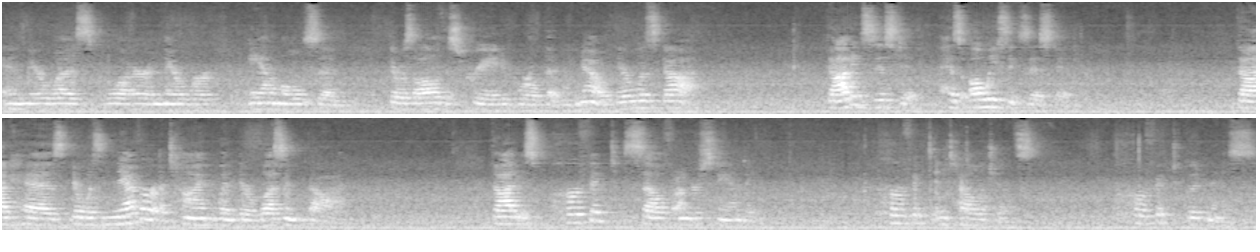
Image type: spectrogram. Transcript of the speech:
and there was water, and there were animals, and there was all of this created world that we know, there was God. God existed, has always existed. God has, there was never a time when there wasn't God. God is perfect self-understanding, perfect intelligence, perfect goodness,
